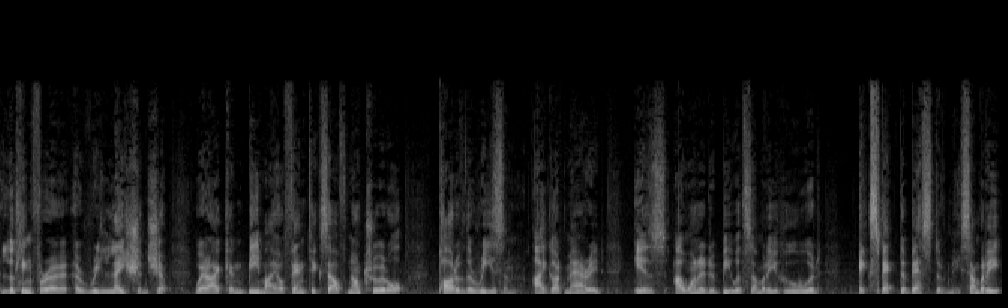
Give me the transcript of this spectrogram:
looking for a, a relationship where I can be my authentic self, not true at all. Part of the reason I got married is I wanted to be with somebody who would expect the best of me, somebody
